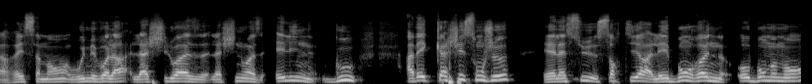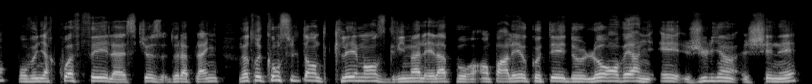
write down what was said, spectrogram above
récemment. Oui, mais voilà, la chinoise, la chinoise Eline Gu avait caché son jeu et elle a su sortir les bons runs au bon moment pour venir coiffer la skieuse de la plagne. Notre consultante Clémence Grimal est là pour en parler aux côtés de Laurent Vergne et Julien Chenet.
